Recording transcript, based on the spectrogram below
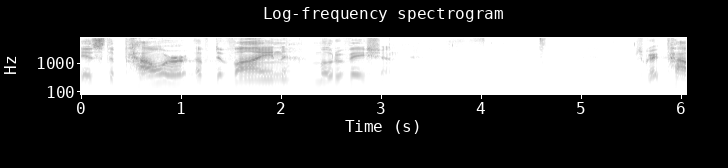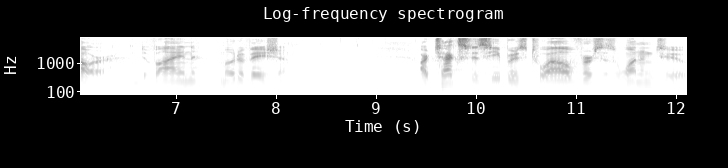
is the power of divine motivation. There's great power in divine motivation. Our text is Hebrews 12, verses 1 and 2.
